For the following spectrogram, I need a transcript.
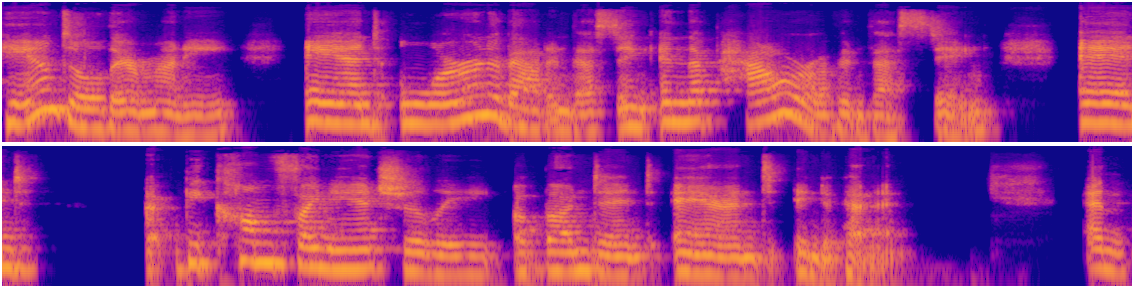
handle their money and learn about investing and the power of investing and uh, become financially abundant and independent. And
